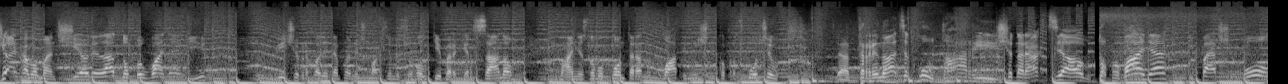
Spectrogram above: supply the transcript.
Чайка момент, ще один добивання і двічі приходить на поміч Максимусу голкіпер Кірсанов. Намагання знову контратакувати. Міщенко проскочив. Е, 13-ку удар і ще одна реакція. Добивання. І перший гол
